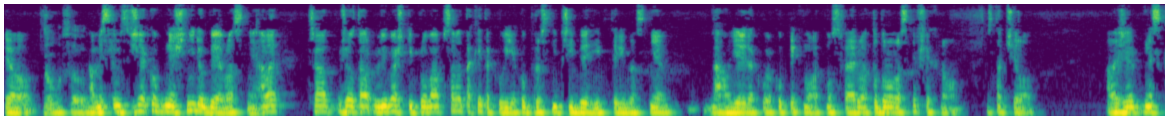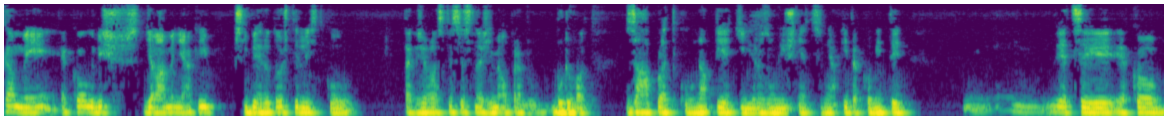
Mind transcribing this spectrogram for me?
Jo. No, jsou. A myslím si, že jako v dnešní době vlastně, ale třeba, že ta Liba Štiplová psala taky takový jako prostý příběhy, který vlastně nahodili takovou jako pěknou atmosféru a to bylo vlastně všechno. To stačilo. Ale že dneska my, jako když děláme nějaký příběh do toho čtyřlístku, takže vlastně se snažíme opravdu budovat zápletku, napětí, rozumíš, něco, nějaký takový ty věci, jako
